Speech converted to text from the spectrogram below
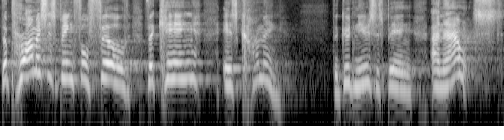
the promise is being fulfilled. The king is coming. The good news is being announced.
